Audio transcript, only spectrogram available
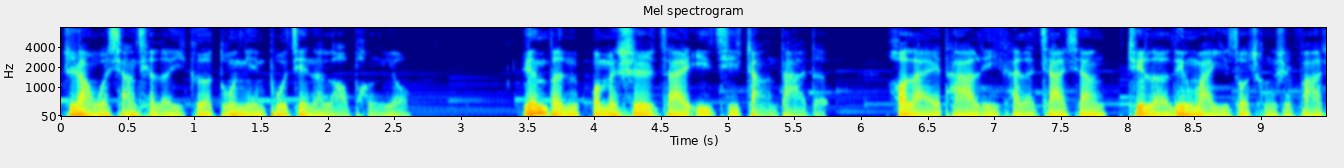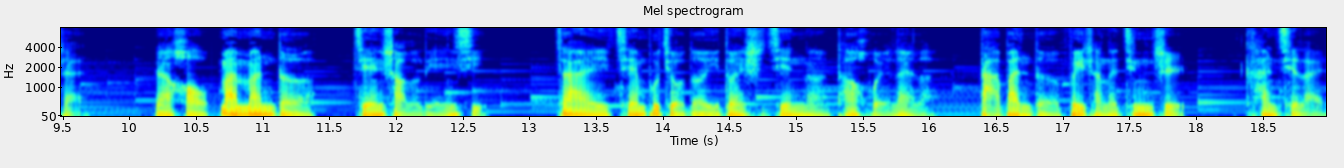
这让我想起了一个多年不见的老朋友。原本我们是在一起长大的，后来他离开了家乡，去了另外一座城市发展，然后慢慢的减少了联系。在前不久的一段时间呢，他回来了，打扮得非常的精致，看起来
